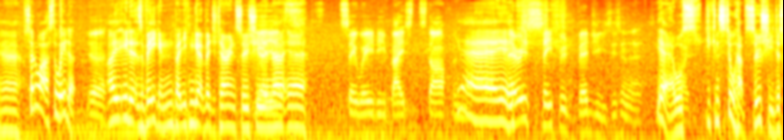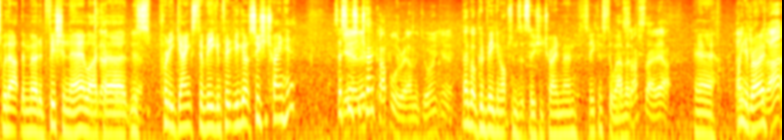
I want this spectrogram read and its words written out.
Yeah. So do I. I still eat it. Yeah. I eat it as a vegan, but you can get vegetarian sushi Yeah, and yeah, that. Yeah. Seaweedy based stuff. and Yeah. Yeah. There is seafood veggies, isn't there? Yeah, well, s- you can still have sushi just without the murdered fish in there. Like, uh, Exactly, there's pretty gangster vegan fish. You got Sushi Train here? Is there yeah, Sushi there's Train? a couple around the joint, yeah. They've got good vegan options at Sushi Train, man. So you can still have I'll it. suss that out. Yeah. On Thank you, you bro.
